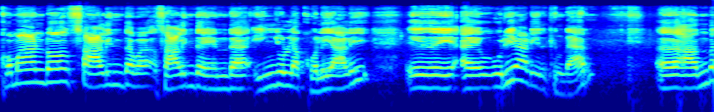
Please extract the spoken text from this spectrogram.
கொமாண்டோ சாலிந்த சாலிந்த என்ற இங்குள்ள கொலையாளி உரையாடி இருக்கின்றார் அந்த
